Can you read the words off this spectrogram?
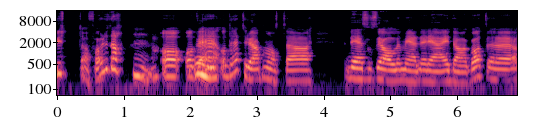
utafor, da. Mm. Og, og, det, mm. og det tror jeg på en måte det sosiale medier er i dag òg. At uh,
